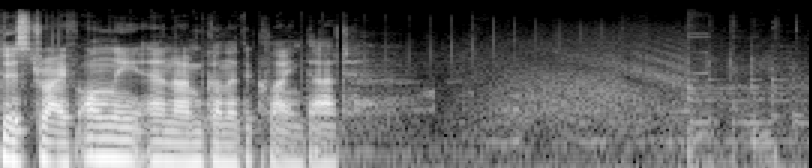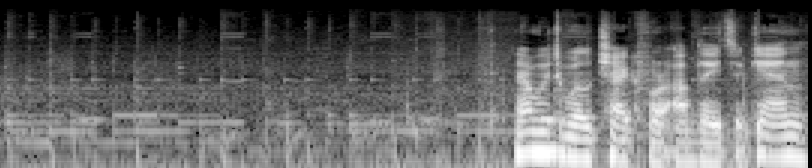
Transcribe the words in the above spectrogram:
this drive only and I'm gonna decline that Now it will check for updates again.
